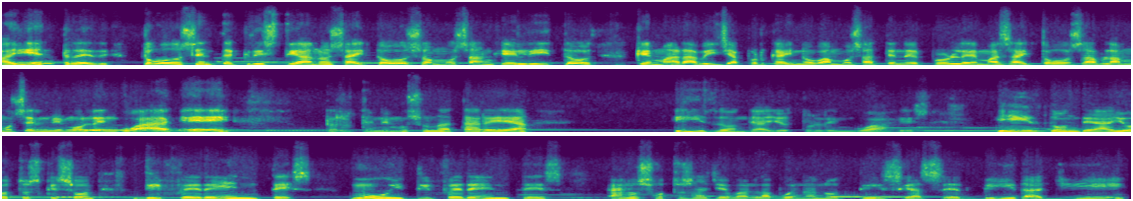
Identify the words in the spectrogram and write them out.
Ahí entre todos, entre cristianos, ahí todos somos angelitos. Qué maravilla porque ahí no vamos a tener problemas. Ahí todos hablamos el mismo lenguaje. Pero tenemos una tarea ir donde hay otros lenguajes, ir donde hay otros que son diferentes, muy diferentes a nosotros a llevar la buena noticia, servir allí,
